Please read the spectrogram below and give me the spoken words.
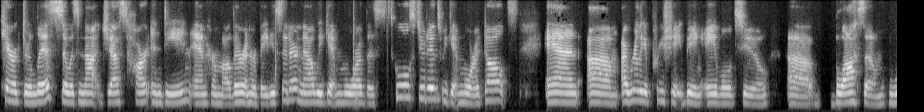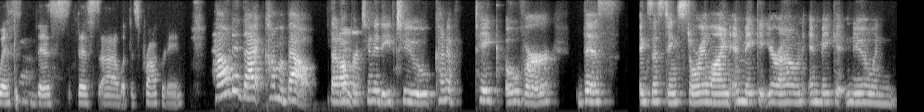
character list so it's not just Heart and Dean and her mother and her babysitter. Now we get more of the school students, we get more adults, and um, I really appreciate being able to uh, blossom with yeah. this this uh, with this property. How did that come about? That mm. opportunity to kind of take over this existing storyline and make it your own and make it new and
